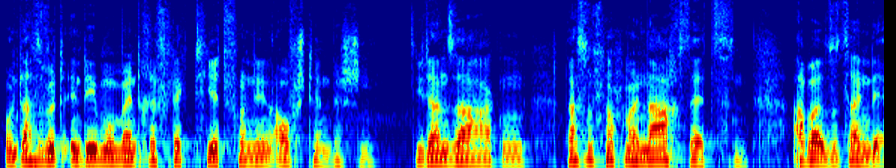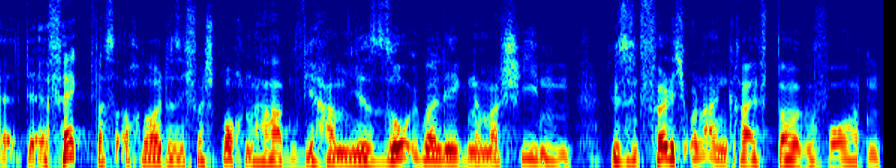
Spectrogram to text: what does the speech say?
Und das wird in dem Moment reflektiert von den Aufständischen die dann sagen, lass uns nochmal nachsetzen. Aber sozusagen der, der Effekt, was auch Leute sich versprochen haben, wir haben hier so überlegene Maschinen, wir sind völlig unangreifbar geworden.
